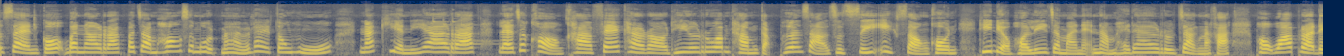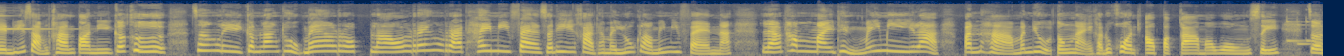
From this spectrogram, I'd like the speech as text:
ดแสนโกะบรรณารักษ์ประจำห้องสมุดมหาวิทยาลัยตรงหู นักเขียนนิยายรัก และเจ้าของคาเฟ่แครอที่ร่วมทำกับเพื่อนสาวสุดซีอีก 2 คน ที่เดี๋ยวพอลลี่จะมาแนะนำให้ได้รู้จักนะคะ เพราะว่าประเด็นที่สำคัญตอนนี้ก็คือ เจิงหลี่กำลังถูกแม่รบเร้าเร่งรัดให้มีแฟนสักทีค่ะทำไมลูกเราไม่มีแฟนนะแล้วทำไมถึงไม่มีล่ะ ปัญหามันอยู่ตรงไหนคะทุกคนเอาปากกามาวงซิ จน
